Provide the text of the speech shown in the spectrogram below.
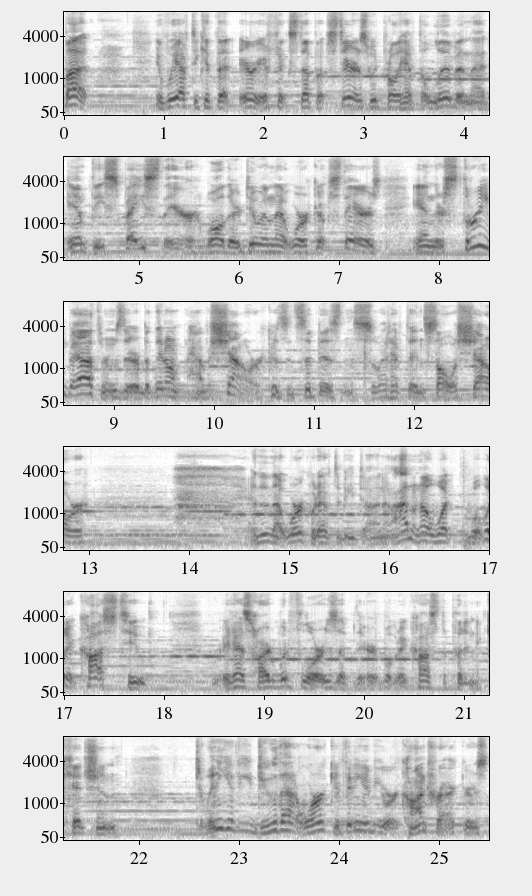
But if we have to get that area fixed up upstairs, we'd probably have to live in that empty space there while they're doing that work upstairs. And there's three bathrooms there, but they don't have a shower because it's a business. So I'd have to install a shower. And then that work would have to be done. And I don't know what, what would it cost to, it has hardwood floors up there. What would it cost to put in a kitchen? Do any of you do that work? If any of you are contractors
